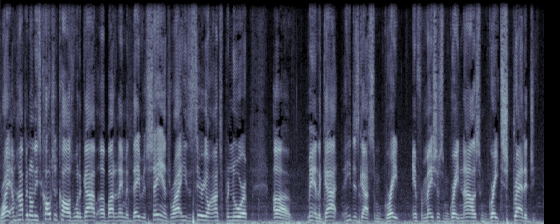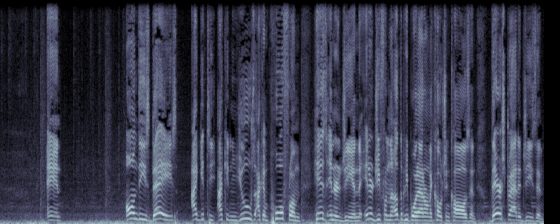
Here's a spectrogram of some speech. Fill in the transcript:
Right? I'm hopping on these coaching calls with a guy uh, by the name of David Shands, right? He's a serial entrepreneur. Uh, man, the guy, he just got some great information, some great knowledge, some great strategy. And on these days, I get to I can use I can pull from his energy and the energy from the other people that are on the coaching calls and their strategies. And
